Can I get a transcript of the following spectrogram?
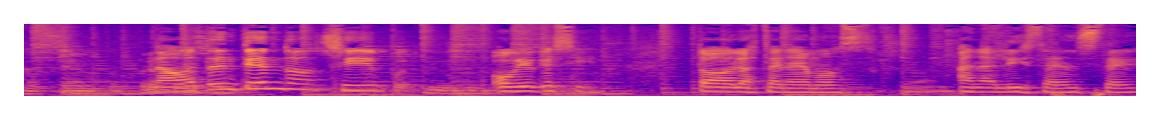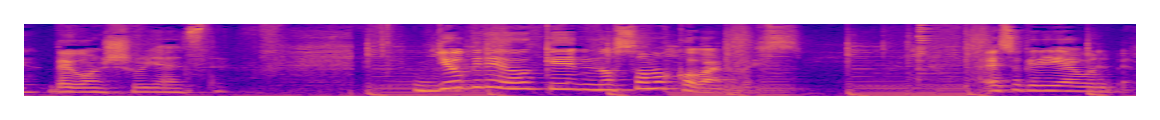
Lo siento. No, te entiendo, sí, pu- obvio que sí. Todos los tenemos. Analícense, deconstruyanse. Yo creo que no somos cobardes. A eso quería volver.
